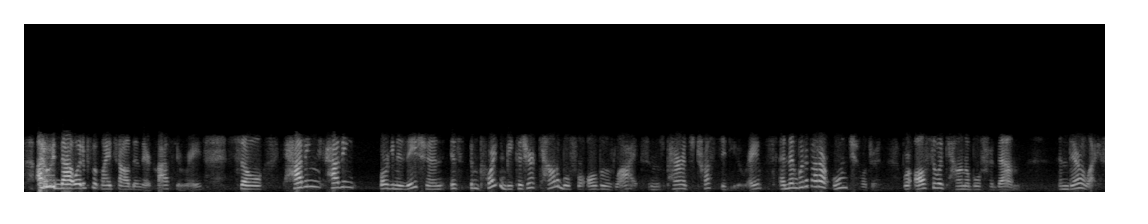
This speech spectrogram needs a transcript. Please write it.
I would not want to put my child in their classroom, right? So having having organization is important because you're accountable for all those lives and those parents trusted you, right? And then what about our own children? We're also accountable for them and their life.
